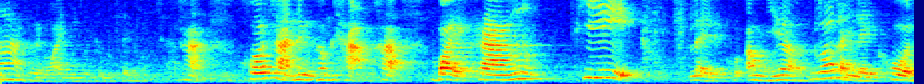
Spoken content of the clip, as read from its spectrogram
มากแสดงว่าอันนี้มันคือไม่ใช่ของฉันค่ะโค้ชค่ะหนึ่งคำถามค่ะ บ่อยครั้งที่หลายๆคนเอางี้อะพี่ว่าหลาย ๆ คน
